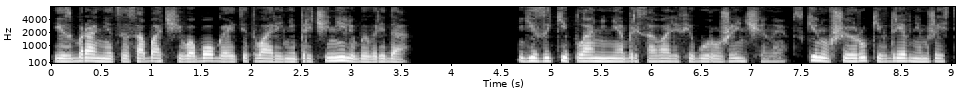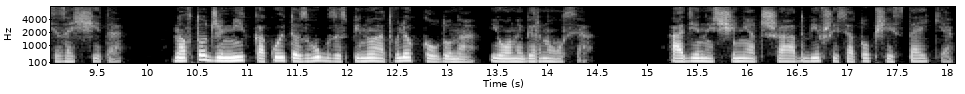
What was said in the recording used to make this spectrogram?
Избранницы собачьего бога эти твари не причинили бы вреда?» Языки пламени обрисовали фигуру женщины, вскинувшей руки в древнем жесте защита. Но в тот же миг какой-то звук за спиной отвлек колдуна, и он обернулся. Один из щенят Ша, отбившись от общей стайки,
